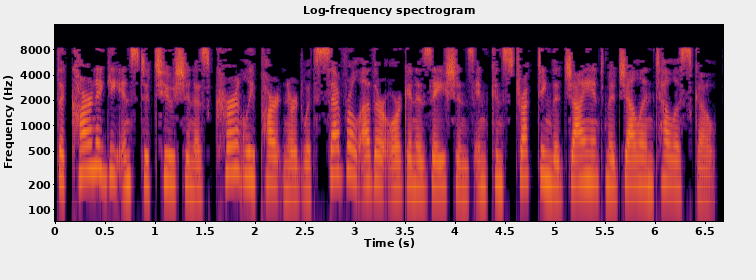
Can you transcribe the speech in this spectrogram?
The Carnegie Institution is currently partnered with several other organizations in constructing the Giant Magellan Telescope.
